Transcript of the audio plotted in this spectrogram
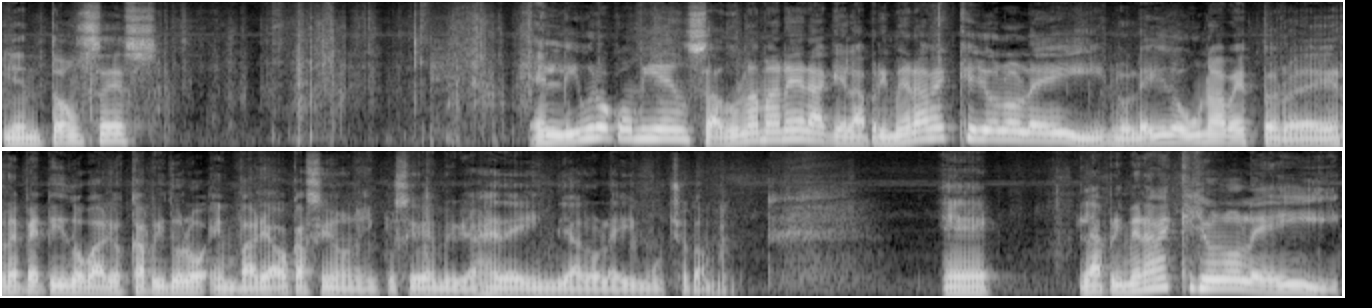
Y entonces el libro comienza de una manera que la primera vez que yo lo leí, lo he leído una vez, pero he repetido varios capítulos en varias ocasiones, inclusive en mi viaje de India lo leí mucho también. Eh, la primera vez que yo lo leí,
